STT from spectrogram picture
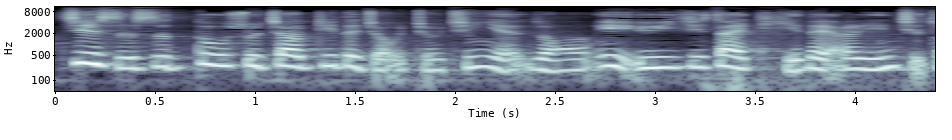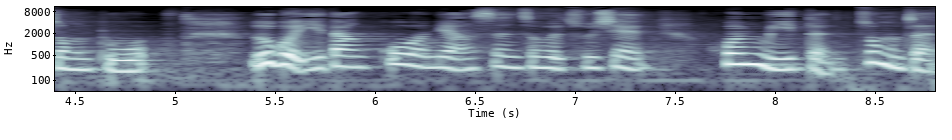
即使是度数较低的酒，酒精也容易淤积在体内而引起中毒。如果一旦过量，甚至会出现昏迷等重症。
